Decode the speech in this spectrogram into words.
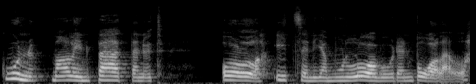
kun mä olin päättänyt olla itseni ja mun luovuuden puolella.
